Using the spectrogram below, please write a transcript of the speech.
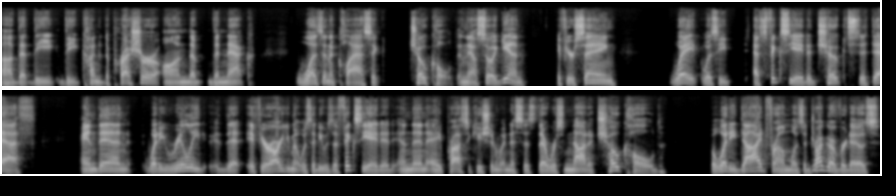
uh, that the the kind of the pressure on the the neck wasn't a classic chokehold. And now, so again, if you're saying, wait, was he asphyxiated, choked to death? And then what he really that if your argument was that he was asphyxiated, and then a prosecution witness says there was not a chokehold, but what he died from was a drug overdose,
